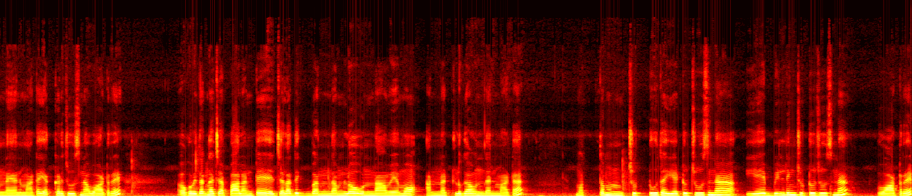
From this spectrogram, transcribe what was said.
ఉన్నాయన్నమాట. ఎక్కడ చూసినా వాటరే. ఒక విధంగా చెప్పాలంటే జలదిగ్బంధంలో ఉన్నామేమో అన్నట్లుగా ఉందన్నమాట. మొత్తం చుట్టూత ఎటు చూసినా ఏ బిల్డింగ్ చుట్టూ చూసినా వాటరే.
